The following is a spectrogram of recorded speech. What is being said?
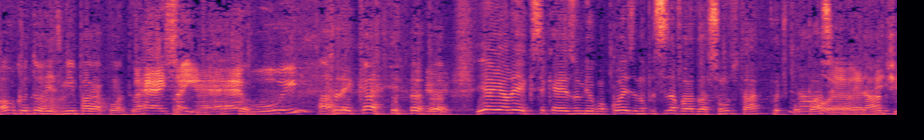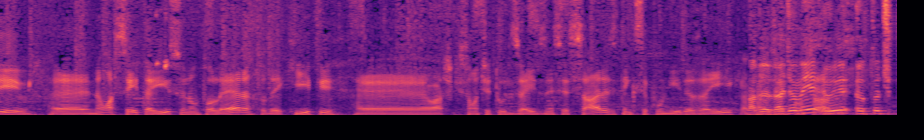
Vamos que o Torresminho paga a conta. É isso aí. É, ui. Ale Caio. E aí, Ale, que você quer resumir alguma coisa? Não precisa falar do assunto, tá? Vou te poupar, Não, é, convidado. a gente é, não aceita isso, não tolera toda a equipe. É, eu acho que são atitudes aí desnecessárias e tem que ser punidas aí. Na verdade, eu, nem, eu, eu, tô te,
